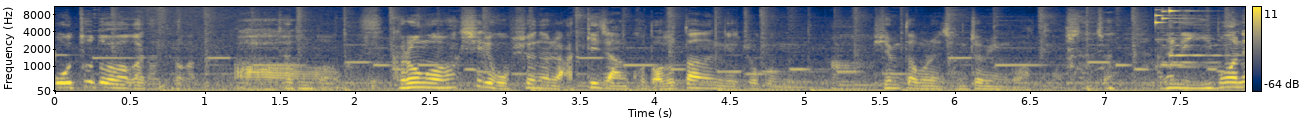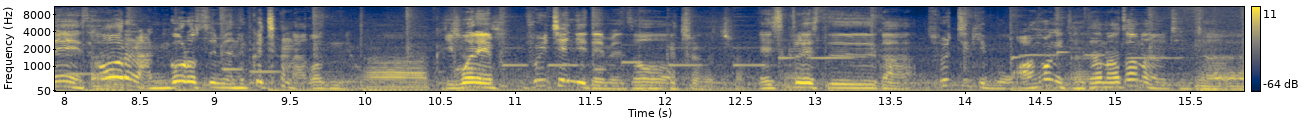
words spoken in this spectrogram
오토 도어가 다 들어갑니다. 아. 자동 도어. 그런 거 확실히 옵션을 아끼지 않고 넣어뒀다는 게 조금 아, BMW의 장점인 것 같아요. 진짜. 아, 근데 이번에 4월을 안 걸었으면 끝장나거든요. 아 그쵸, 이번에 그쵸. 풀체인지 되면서 그쵸 그쵸. S 클래스가 솔직히 뭐아 형이 대단하잖아요 진짜 네, 네.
